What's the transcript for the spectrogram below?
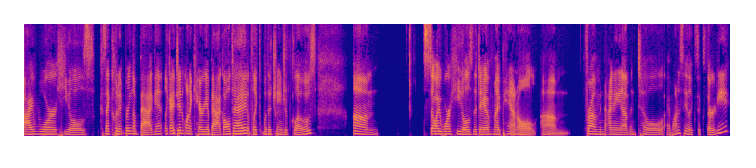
I wore heels because I couldn't bring a bag in. Like I didn't want to carry a bag all day of like with a change of clothes. Um, so I wore heels the day of my panel um from 9 a.m. until I want to say like 6 30.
